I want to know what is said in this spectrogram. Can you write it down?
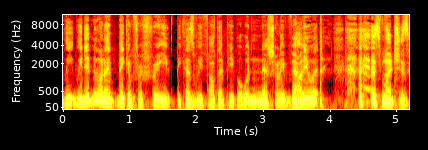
we, we didn't want to make them for free because we felt that people wouldn't necessarily value it as much as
